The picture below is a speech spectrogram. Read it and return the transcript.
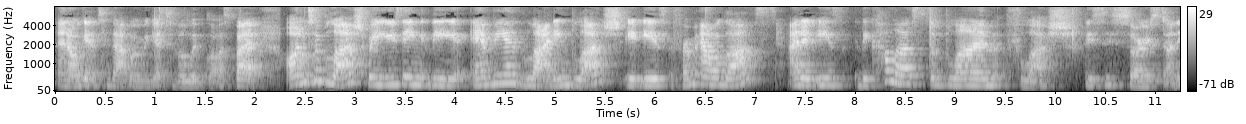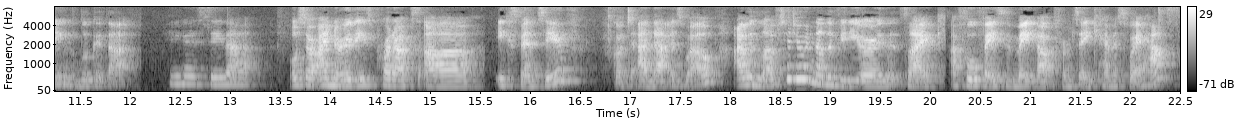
and I'll get to that when we get to the lip gloss. But on to blush, we're using the Ambient Lighting Blush. It is from Hourglass and it is the color Sublime Flush. This is so stunning. Look at that. Can you guys see that? Also, I know these products are expensive. Forgot to add that as well. I would love to do another video that's like a full face of makeup from say Chemist Warehouse.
